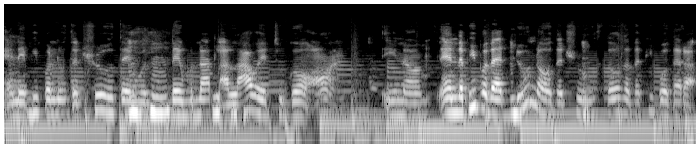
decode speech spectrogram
And if people knew the truth, they mm-hmm. would they would not allow it to go on you know and the people that do know the truth those are the people that are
